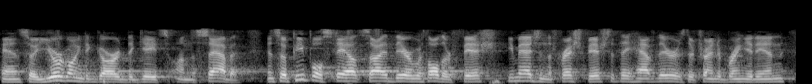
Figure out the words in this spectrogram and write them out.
and so you're going to guard the gates on the Sabbath. And so people stay outside there with all their fish. You imagine the fresh fish that they have there as they're trying to bring it in,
